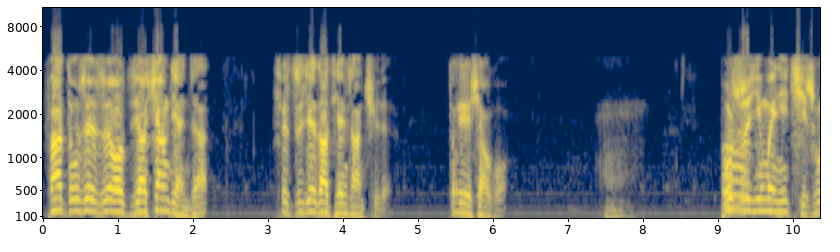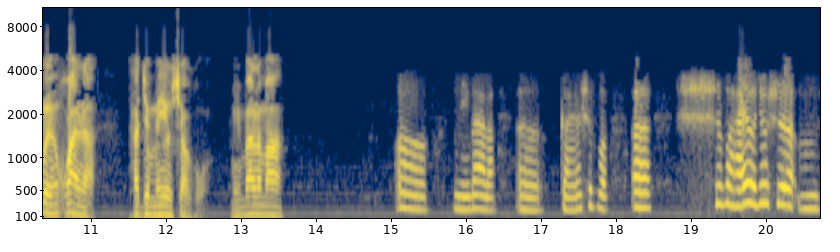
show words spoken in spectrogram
发毒誓之后，只要香点着，是直接到天上去的，都有效果。嗯，不是因为你起初人换了，他就没有效果，明白了吗？嗯，明白了。呃，感恩师傅。呃，师傅还有就是，嗯，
